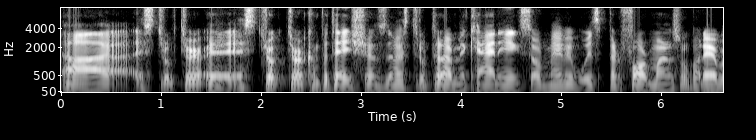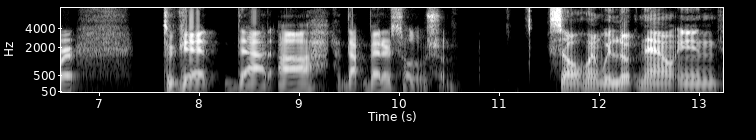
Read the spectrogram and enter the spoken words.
uh, structure, uh, structure computations, no structural mechanics, or maybe with performance or whatever to get that uh, that better solution. So when we look now in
